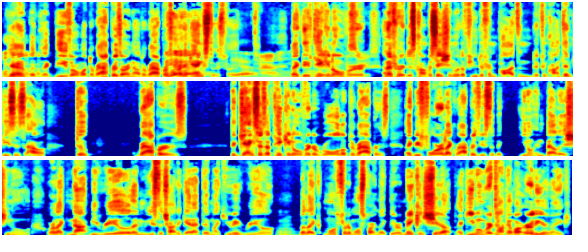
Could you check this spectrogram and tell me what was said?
Yeah, but like these are what the rappers are now. The rappers are the gangsters, fam. Yeah. Like they've don't taken over, and I've heard this conversation with a few different pods and different content pieces. How the rappers, the gangsters have taken over the role of the rappers. Like before, like rappers used to be, you know, embellish, you know, or like not be real, and we used to try to get at them like you ain't real. Mm. But like most for the most part, like they were making shit up. Like even we were talking about earlier, like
